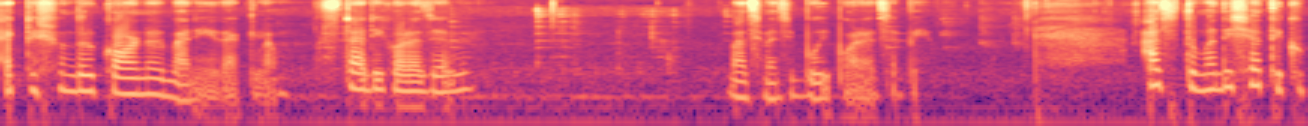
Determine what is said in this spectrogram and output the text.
একটা সুন্দর কর্নার বানিয়ে রাখলাম। স্টাডি করা যাবে। মাঝে মাঝে বই পড়া যাবে। আজ তোমাদের সাথে খুব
